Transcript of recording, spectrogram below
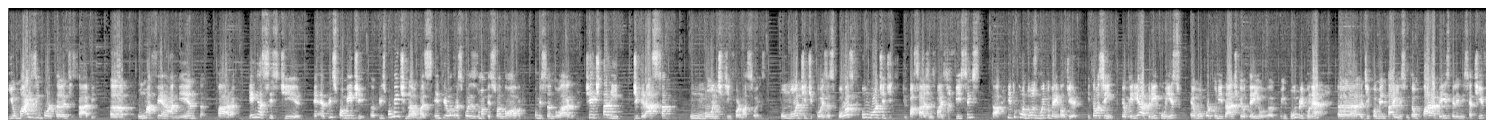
e o mais importante, sabe, uh, uma ferramenta para quem assistir, é, é, principalmente, uh, principalmente não, mas entre outras coisas, uma pessoa nova que está começando no agro, gente, está ali, de graça, um monte de informações, um monte de coisas boas, um monte de, de passagens mais difíceis, Tá? E tu conduz muito bem, Valdir. Então, assim, eu queria abrir com isso, é uma oportunidade que eu tenho uh, em público, né, uh, de comentar isso. Então, parabéns pela iniciativa.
